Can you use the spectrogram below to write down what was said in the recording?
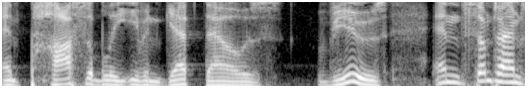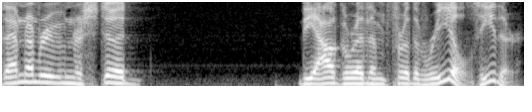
and possibly even get those views. And sometimes I've never even understood the algorithm for the reels either.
